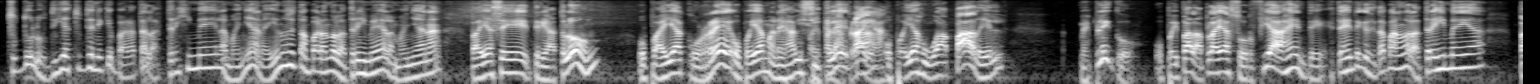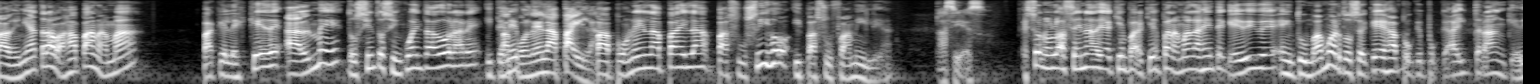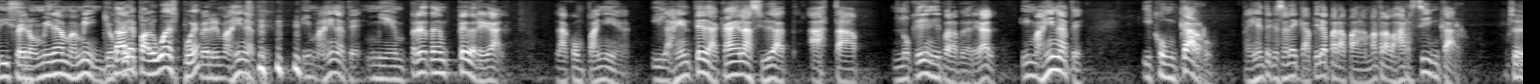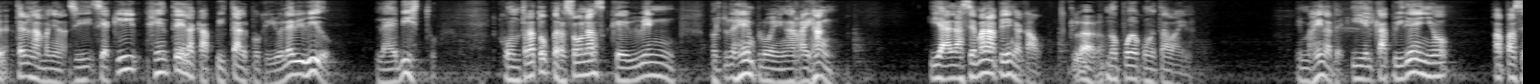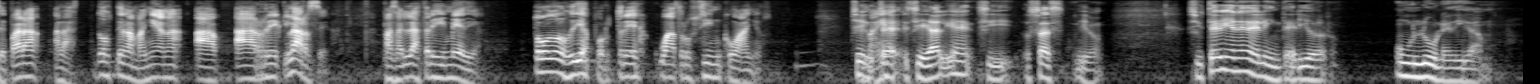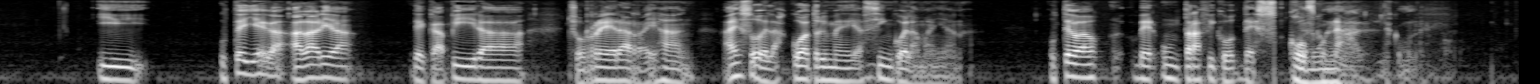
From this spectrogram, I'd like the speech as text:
Todos los días tú tienes que pararte a las 3 y media de la mañana. Ellos no se están parando a las 3 y media de la mañana para ir a hacer triatlón, o para ir a correr, o para ir a manejar para para bicicleta, o para ir a jugar pádel. ¿Me explico? O para ir para la playa a surfear, gente. Esta gente que se está parando a las 3 y media para venir a trabajar a Panamá, para que les quede al mes 250 dólares y Para tener poner la paila. para poner la paila para sus hijos y para su familia. Así es. Eso no lo hace nadie aquí en, aquí en Panamá. La gente que vive en Tumba Muerto se queja porque, porque hay tranque, dice. Pero mira, mami, yo Dale para el West, pues. Pero imagínate, imagínate, mi empresa está en Pedregal, la compañía, y la gente de acá de la ciudad hasta no quieren ir para Pedregal. Imagínate. Y con carro. Hay gente que sale de Capira para Panamá a trabajar sin carro. Sí. 3 de la mañana. Si, si aquí gente de la capital, porque yo la he vivido, la he visto, contrato personas que viven, por un ejemplo, en Arraiján, y a la semana piden cacao. Claro. No puedo con esta vaina. Imagínate. Y el capireño, papá, se para a las 2 de la mañana a, a arreglarse para salir a las 3 y media. Todos los días por 3, 4, 5 años. Sí, Imagínate. usted, si alguien, si, o sea, digo, si usted viene del interior un lunes, digamos, y usted llega al área de Capira, Chorrera, Raiján, a eso de las cuatro y media, cinco de la mañana, usted va a ver un tráfico descomunal. Descomunal.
